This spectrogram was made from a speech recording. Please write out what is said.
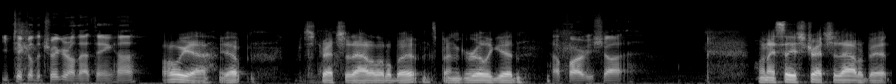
You tickled the trigger on that thing, huh? Oh yeah, yep. Stretched it out a little bit. It's been really good. How far have you shot? When I say stretch it out a bit,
